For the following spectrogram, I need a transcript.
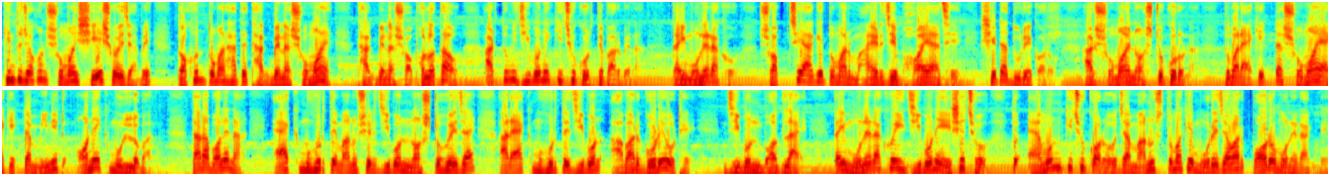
কিন্তু যখন সময় শেষ হয়ে যাবে, তখন তোমার হাতে থাকবে না সময়, থাকবে না সফলতাও, আর তুমি জীবনে কিছু করতে পারবে না। তাই মনে রাখো, সবচেয়ে আগে তোমার মায়ের যে ভয় আছে, সেটা দূরে করো। আর সময় নষ্ট করো না। তোমার এক একটা সময়, এক একটা মিনিট অনেক মূল্যবান। তারা বলে না, এক মুহূর্তে মানুষের জীবন নষ্ট হয়ে যায় আর এক মুহূর্তে জীবন আবার গড়ে ওঠে। জীবন বদলায়। তাই মনে রাখো, এই জীবনে এসেছ, তো এমন কিছু করো যা মানুষ তোমাকে মরে যাওয়ার পরও মনে রাখবে।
